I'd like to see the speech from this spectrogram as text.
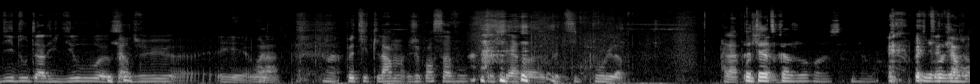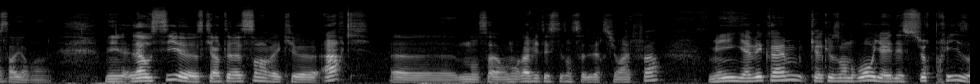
Didou Didou euh, perdu, euh, et voilà. Ouais. Petite larme, je pense à vous, chers euh, petits poules. Peut-être qu'un jour, ça reviendra. Peut-être qu'un jour ça reviendra. Mais là aussi, ce qui est intéressant avec Arc, euh, non, ça, on l'avait testé dans cette version alpha, mais il y avait quand même quelques endroits où il y avait des surprises.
